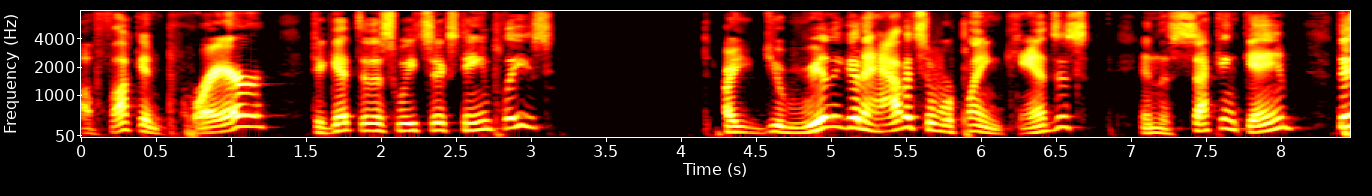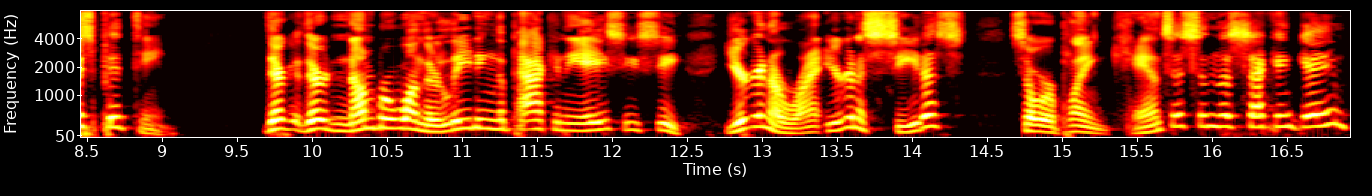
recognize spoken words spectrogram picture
a fucking prayer to get to the Sweet 16, please? Are you really going to have it so we're playing Kansas in the second game? This pit team, they're they're number one. They're leading the pack in the ACC. You're gonna you're gonna seed us. So we're playing Kansas in the second game.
